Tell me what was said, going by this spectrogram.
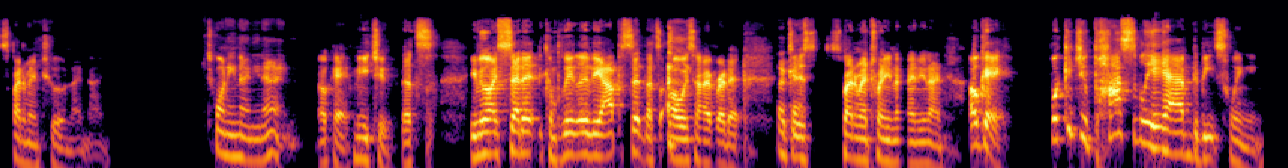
Spider-Man 2099? 2099. Okay, me too. That's even though I said it completely the opposite, that's always how I've read it. Okay. Spider-Man 2099. Okay, what could you possibly have to beat swinging?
